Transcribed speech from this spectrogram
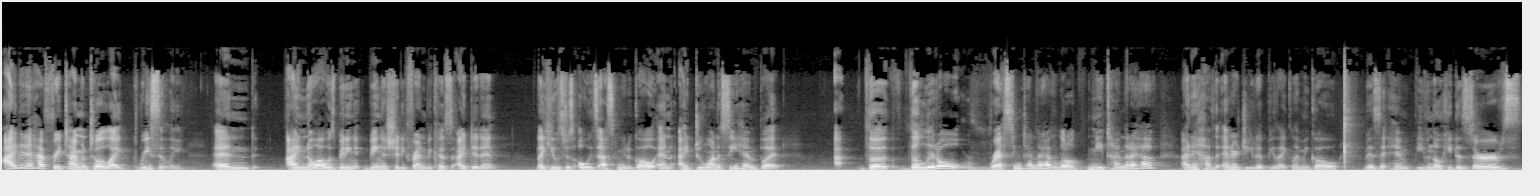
I didn't have free time until like recently, and I know I was being being a shitty friend because I didn't like he was just always asking me to go, and I do want to see him, but I- the the little resting time that I have, the little me time that I have, I didn't have the energy to be like, let me go visit him, even though he deserves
